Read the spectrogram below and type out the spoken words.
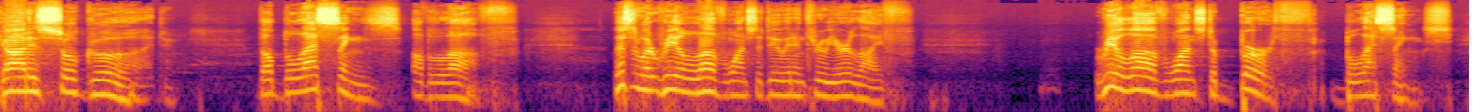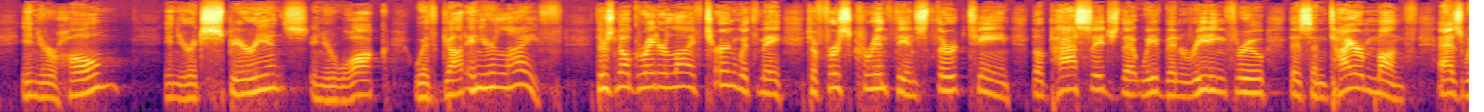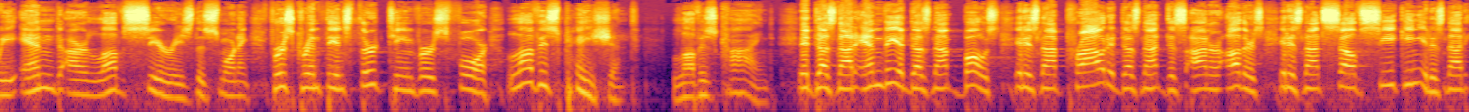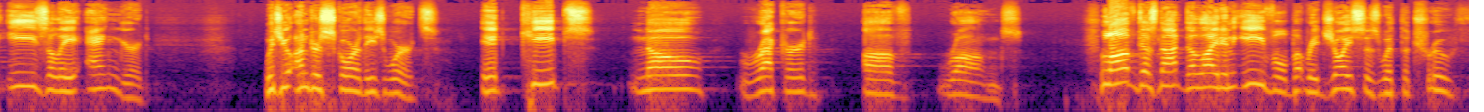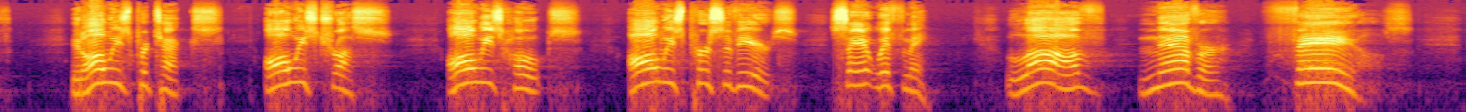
God is so good. The blessings of love. This is what real love wants to do in and through your life. Real love wants to birth blessings in your home, in your experience, in your walk with God, in your life. There's no greater life. Turn with me to 1 Corinthians 13, the passage that we've been reading through this entire month as we end our love series this morning. 1 Corinthians 13, verse 4 Love is patient. Love is kind. It does not envy. It does not boast. It is not proud. It does not dishonor others. It is not self seeking. It is not easily angered. Would you underscore these words? It keeps no record of wrongs. Love does not delight in evil, but rejoices with the truth. It always protects, always trusts, always hopes, always perseveres. Say it with me. Love never fails.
